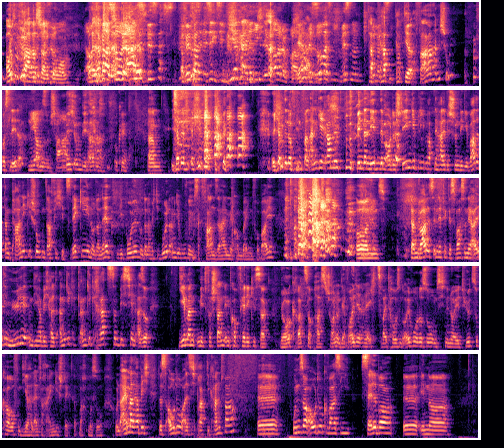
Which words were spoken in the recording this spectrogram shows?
Autofahrerjargon. Aber dann hab das so, ja, das ist das. Auf jeden Fall. Deswegen sind wir keine richtigen Autofahrer. Ja. weil wir sowas nicht wissen und Hab, hab, habt ihr Fahrerhandschuhe aus Leder? Nee, aber so ein Schal. Nicht um die Hand. Ah, okay. Ähm, ich habe Fall. Ich habe den auf jeden Fall angerammelt, bin dann neben dem Auto stehen geblieben, habe eine halbe Stunde gewartet, dann Panik geschoben, darf ich jetzt weggehen oder nicht, die Bullen. Und dann habe ich die Bullen angerufen und gesagt, fahren Sie heim, wir kommen bei Ihnen vorbei. und dann war das im Endeffekt, das war so eine alte Mühle und die habe ich halt ange angekratzt so ein bisschen. Also jemand mit Verstand im Kopf hätte gesagt, ja, Kratzer passt schon. Und der wollte dann echt 2000 Euro oder so, um sich eine neue Tür zu kaufen, die er halt einfach eingesteckt hat. Machen wir so. Und einmal habe ich das Auto, als ich Praktikant war, äh, unser Auto quasi selber äh, in, einer,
